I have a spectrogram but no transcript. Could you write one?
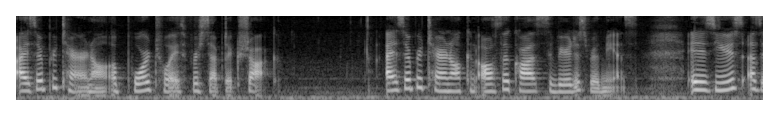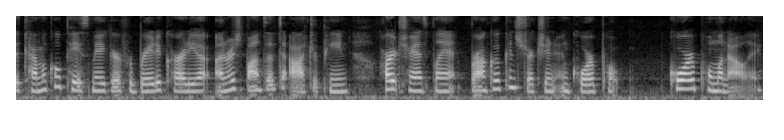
isoproterenol a poor choice for septic shock. Isoproterenol can also cause severe dysrhythmias. It is used as a chemical pacemaker for bradycardia unresponsive to atropine, heart transplant, bronchoconstriction, and cor, cor pulmonale.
